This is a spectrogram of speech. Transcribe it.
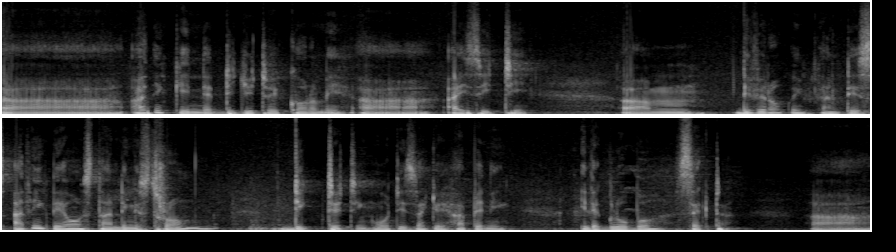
uh, I think in the digital economy, uh, ICT, um, developing countries, I think they're all standing strong, dictating what is actually happening in the global sector, uh,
